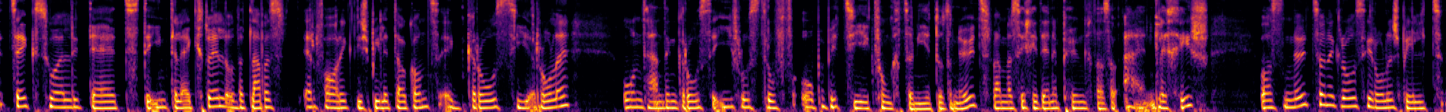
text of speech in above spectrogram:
die Sexualität, die intellektuelle und die Lebenserfahrung, die spielen da ganz eine grosse Rolle und haben einen grossen Einfluss darauf, ob eine Beziehung funktioniert oder nicht, wenn man sich in diesen Punkten also ähnlich ist. Was nicht so eine große Rolle spielt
